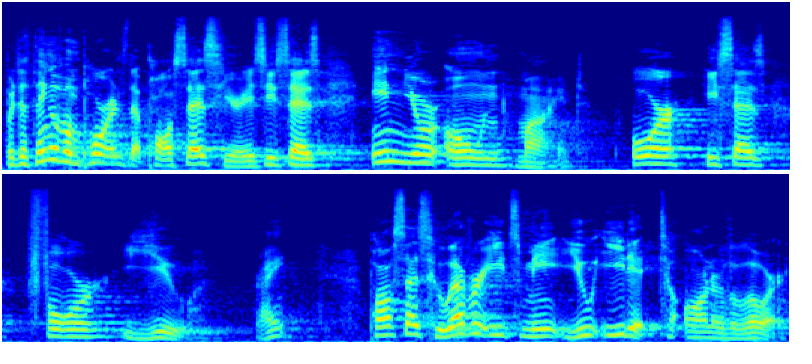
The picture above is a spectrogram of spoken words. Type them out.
But the thing of importance that Paul says here is he says, in your own mind, or he says, for you, right? Paul says, whoever eats meat, you eat it to honor the Lord.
